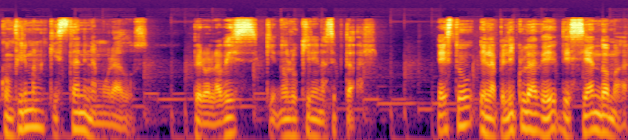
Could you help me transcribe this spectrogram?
confirman que están enamorados, pero a la vez que no lo quieren aceptar. Esto en la película de Deseando Amar,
